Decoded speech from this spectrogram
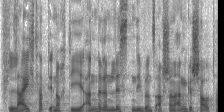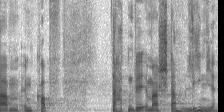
Vielleicht habt ihr noch die anderen Listen, die wir uns auch schon angeschaut haben, im Kopf da hatten wir immer Stammlinien.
